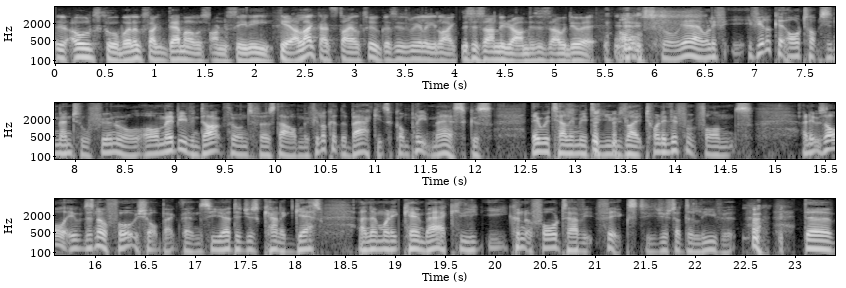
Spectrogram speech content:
it- old school, but it looks like demos on CD. Yeah, I like that style too, because it's really like this is underground, this is how we do it. old school yeah well if if you look at Autopsy's Mental Funeral or maybe even Darkthrone's first album if you look at the back it's a complete mess because they were telling me to use like 20 different fonts and it was all it, there's no Photoshop back then so you had to just kind of guess. And then when it came back you, you couldn't afford to have it fixed. You just had to leave it. The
